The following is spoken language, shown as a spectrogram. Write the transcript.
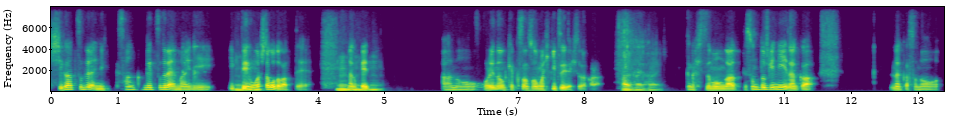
4月ぐらいに、3ヶ月ぐらい前に電話したことがあって、うんうんなんかべうんあの、俺のお客さんそのまま引き継いだ人だから、はいはいはい。なんか質問があって、その時になんか、なんかその、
